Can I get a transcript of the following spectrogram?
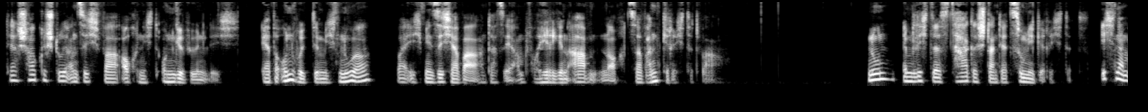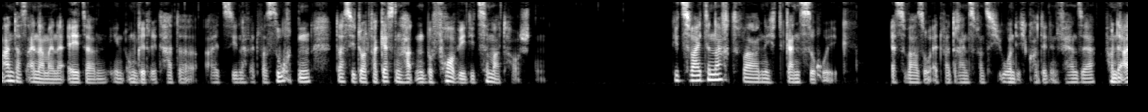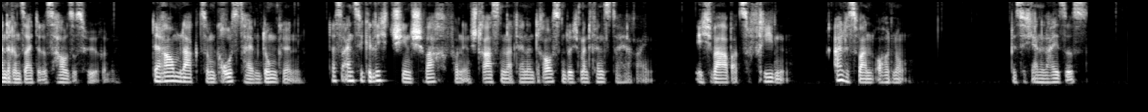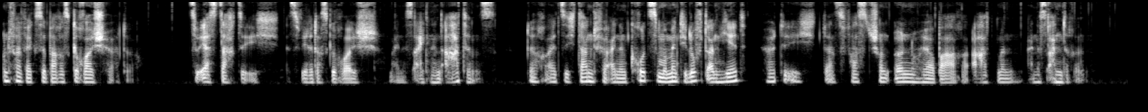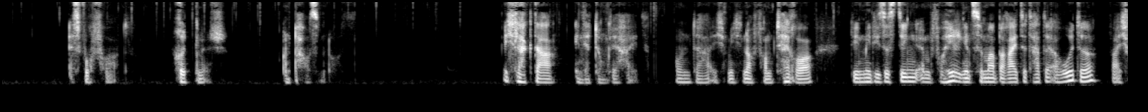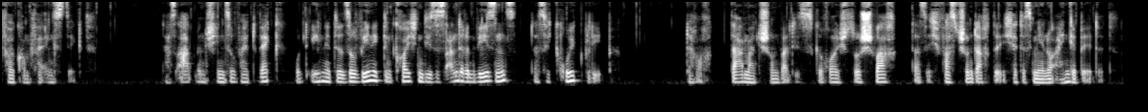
Der Schaukelstuhl an sich war auch nicht ungewöhnlich. Er beunruhigte mich nur, weil ich mir sicher war, dass er am vorherigen Abend noch zur Wand gerichtet war. Nun, im Licht des Tages stand er zu mir gerichtet. Ich nahm an, dass einer meiner Eltern ihn umgedreht hatte, als sie nach etwas suchten, das sie dort vergessen hatten, bevor wir die Zimmer tauschten. Die zweite Nacht war nicht ganz so ruhig. Es war so etwa 23 Uhr und ich konnte den Fernseher von der anderen Seite des Hauses hören. Der Raum lag zum Großteil im Dunkeln. Das einzige Licht schien schwach von den Straßenlaternen draußen durch mein Fenster herein. Ich war aber zufrieden, alles war in Ordnung, bis ich ein leises, unverwechselbares Geräusch hörte. Zuerst dachte ich, es wäre das Geräusch meines eigenen Atems, doch als ich dann für einen kurzen Moment die Luft anhielt, hörte ich das fast schon unhörbare Atmen eines anderen. Es fuhr fort, rhythmisch und pausenlos. Ich lag da in der Dunkelheit und da ich mich noch vom Terror, den mir dieses Ding im vorherigen Zimmer bereitet hatte, erholte, war ich vollkommen verängstigt. Das Atmen schien so weit weg und ähnelte so wenig dem Keuchen dieses anderen Wesens, dass ich ruhig blieb. Doch auch damals schon war dieses Geräusch so schwach, dass ich fast schon dachte, ich hätte es mir nur eingebildet.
